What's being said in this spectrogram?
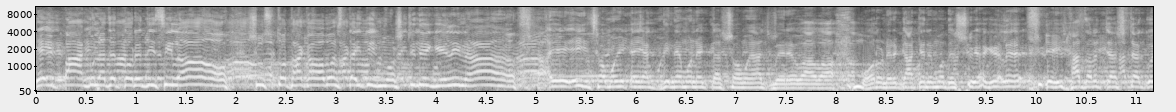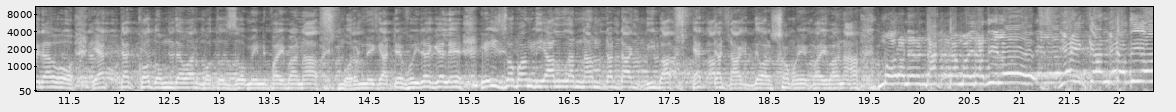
এই পা গুলা যে তোরে দিছিল, সুস্থ থাকা অবস্থায় তুই মসজিদে গেলি না? এই- সময়টা একদিন এমন একটা সময় আসবে রে বাবা। মরণের গাটের মধ্যে শুয়ে গেলে এই হাজার চেষ্টা কইরাও একটা কদম দেওয়ার মতো জমিন পাইবা না। মরণের গাটে হইরা গেলে এই জবান দিয়ে আল্লাহর নামটা ডাক দিবা, একটা ডাক দেওয়ার সময় পাইবা না। মরণের ডাকটা ময়রা দিলে এই কানটা দিয়া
